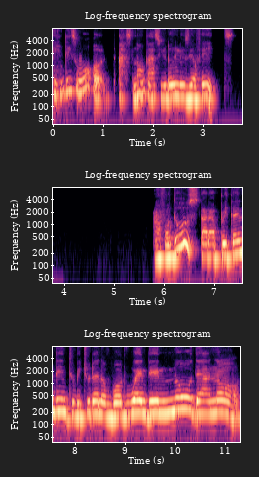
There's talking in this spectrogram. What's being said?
in this world as long as you don't lose your faith. And for those that are pretending to be children of God when they know they are not,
